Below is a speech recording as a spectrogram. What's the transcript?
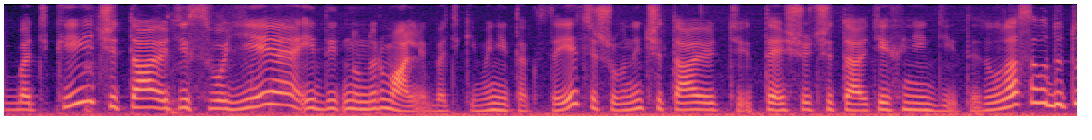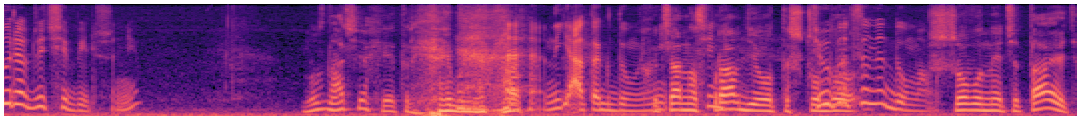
батьки читають і своє, і ну, нормальні батьки. Мені так здається, що вони читають те, що читають їхні діти. То у вас аудиторія вдвічі більше, ні? Ну, значить, я хитрий. хай буде так. Ну я так думаю. ні. Хоча Чи ні? насправді, от щодо, про це не думали? що вони читають,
